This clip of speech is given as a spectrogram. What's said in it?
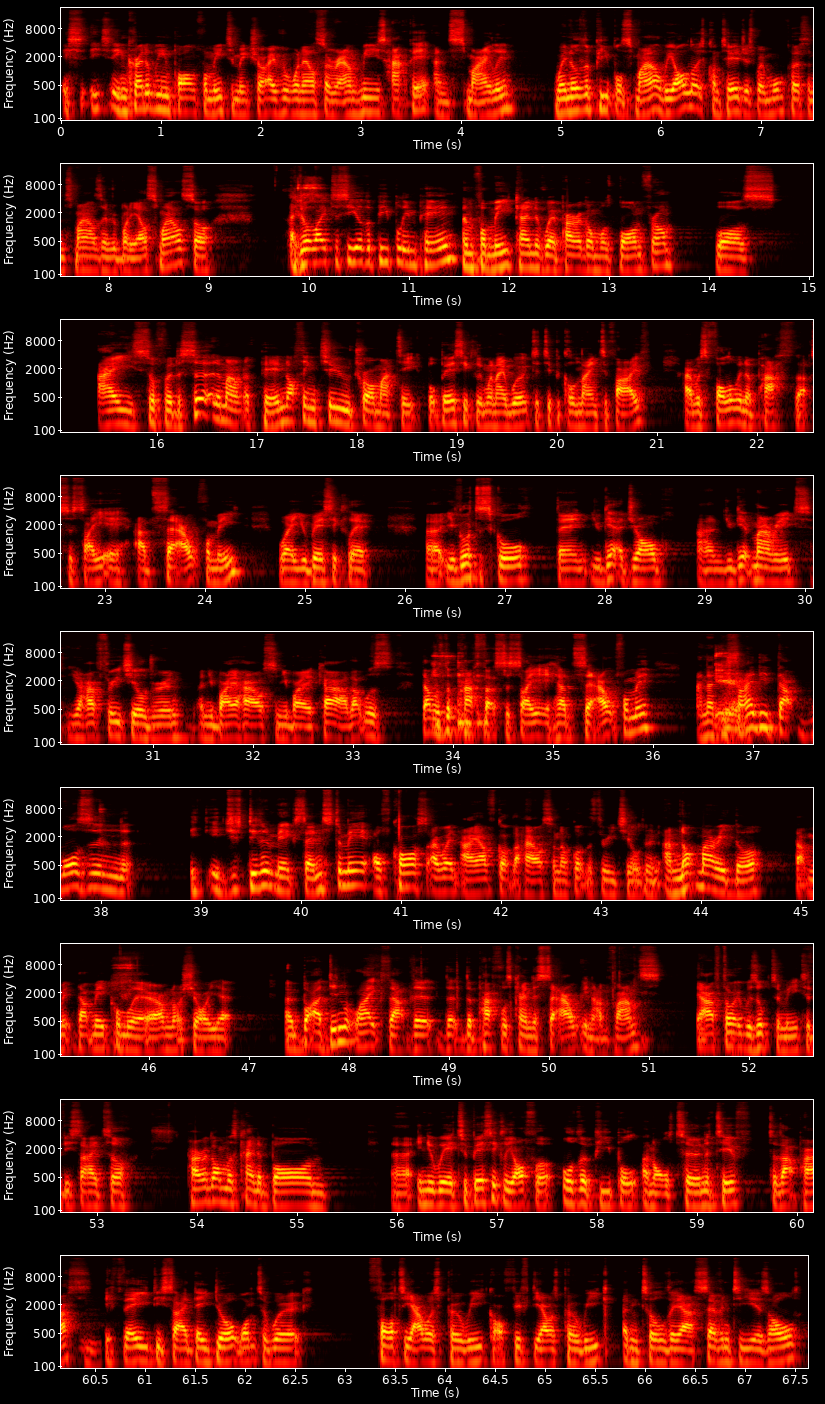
it's, it's incredibly important for me to make sure everyone else around me is happy and smiling. When other people smile, we all know it's contagious. When one person smiles, everybody else smiles. So I don't like to see other people in pain. And for me, kind of where Paragon was born from was I suffered a certain amount of pain, nothing too traumatic, but basically, when I worked a typical nine to five, I was following a path that society had set out for me, where you basically uh, you go to school, then you get a job, and you get married, you have three children, and you buy a house and you buy a car. That was that was the path that society had set out for me, and I decided that wasn't. It, it just didn't make sense to me. Of course, I went. I have got the house and I've got the three children. I'm not married though. That may, that may come later. I'm not sure yet. Um, but I didn't like that the, the the path was kind of set out in advance. I thought it was up to me to decide. So Paragon was kind of born uh, in a way to basically offer other people an alternative to that path. Mm. If they decide they don't want to work 40 hours per week or 50 hours per week until they are 70 years old,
